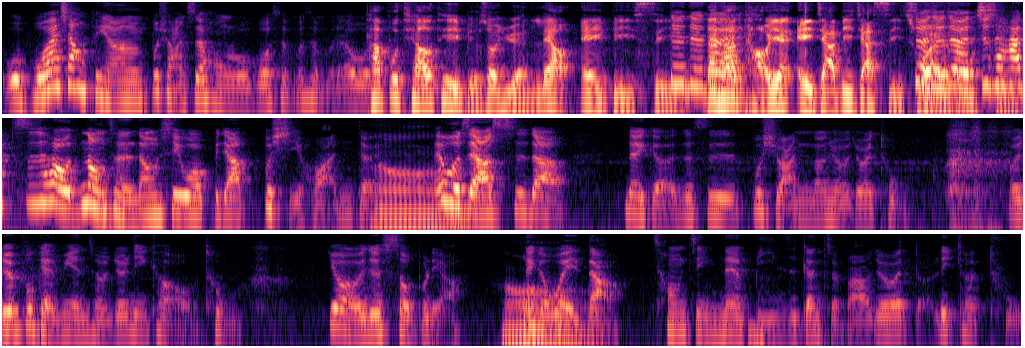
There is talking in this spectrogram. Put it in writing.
我不会像平常人不喜欢吃红萝卜什么什么的。他不挑剔，比如说原料 A、B、C，对对对，但他讨厌 A 加 B 加 C 出来的。对对对，就是他之后弄成的东西，我比较不喜欢。对，哎、嗯欸，我只要吃到那个就是不喜欢的东西，我就会吐，我就不给面子，我就立刻呕吐，因为我就受不了 那个味道。冲进那个鼻子跟嘴巴，我就会立刻吐。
